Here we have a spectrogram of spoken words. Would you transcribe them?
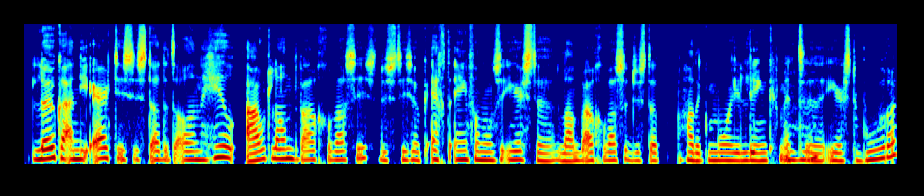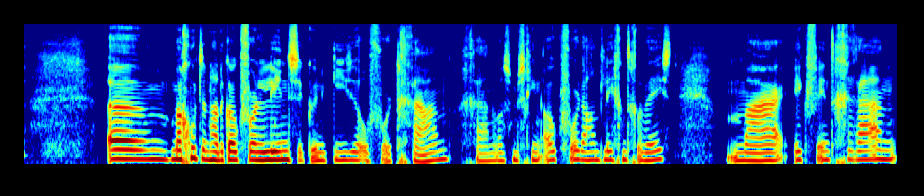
Het leuke aan die ert is, is dat het al een heel oud landbouwgewas is. Dus het is ook echt een van onze eerste landbouwgewassen. Dus dat had ik een mooie link met de mm -hmm. uh, eerste boeren. Um, maar goed, dan had ik ook voor linzen kunnen kiezen of voor het graan. Graan was misschien ook voor de hand liggend geweest. Maar ik vind graan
